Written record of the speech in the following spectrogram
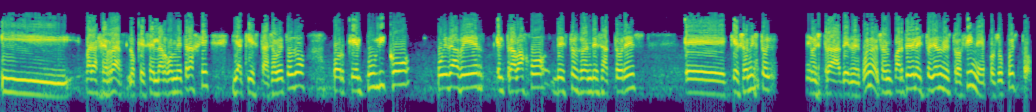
y para cerrar lo que es el largometraje y aquí está, sobre todo porque el público pueda ver el trabajo de estos grandes actores eh, que son historias nuestra, de, bueno, son parte de la historia de nuestro cine, por supuesto.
